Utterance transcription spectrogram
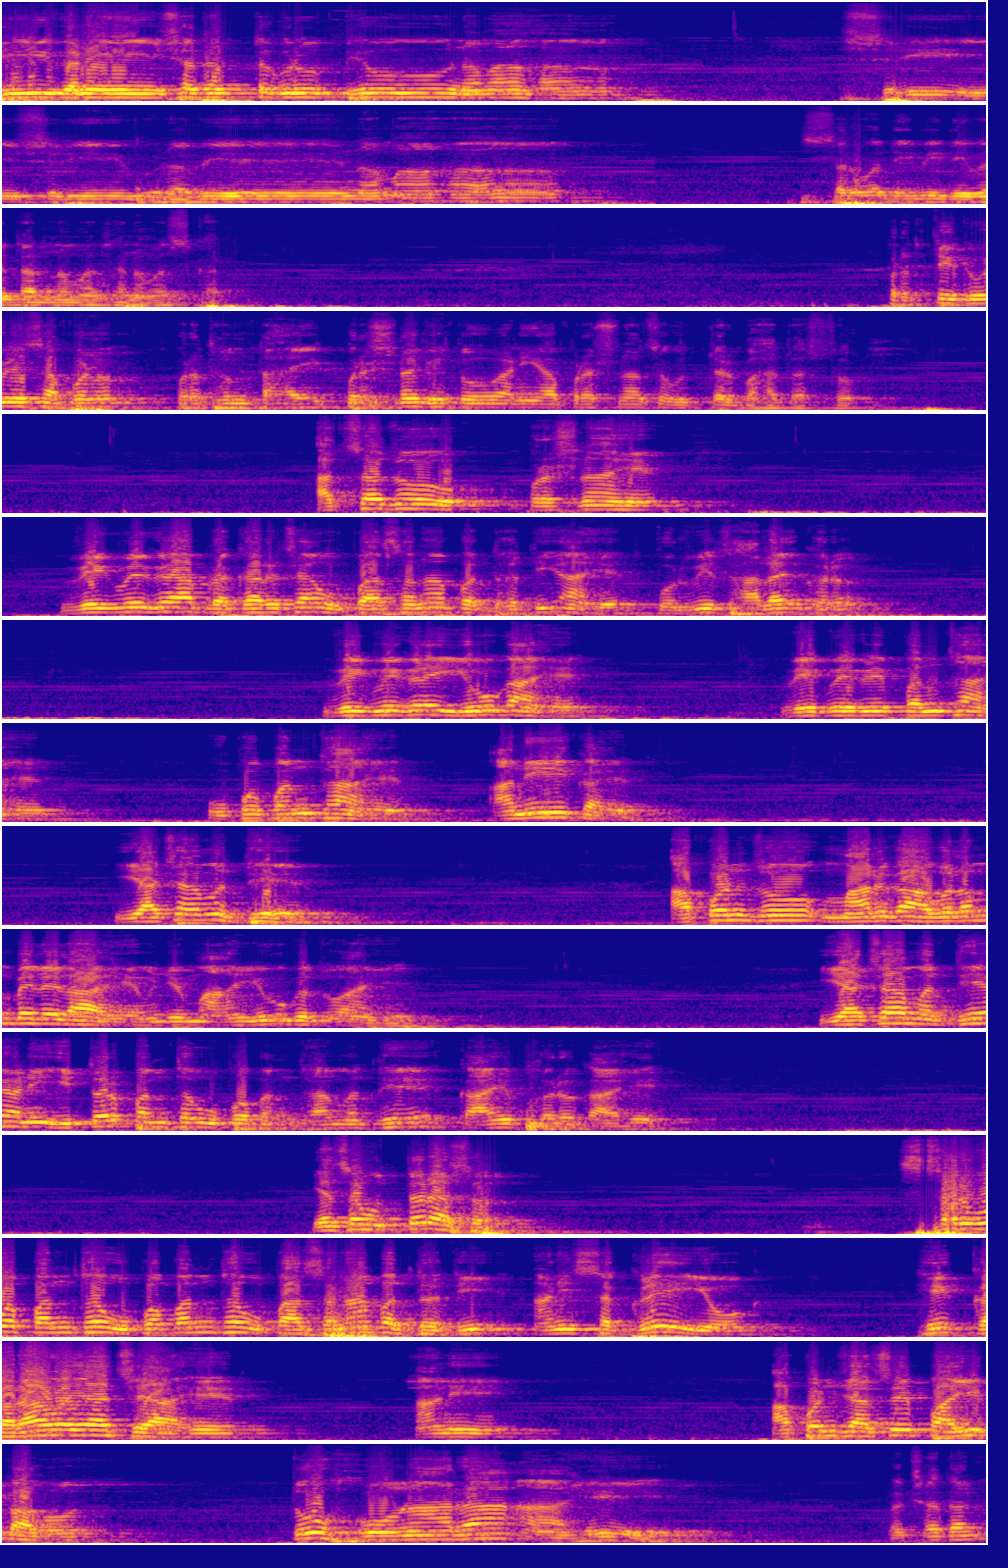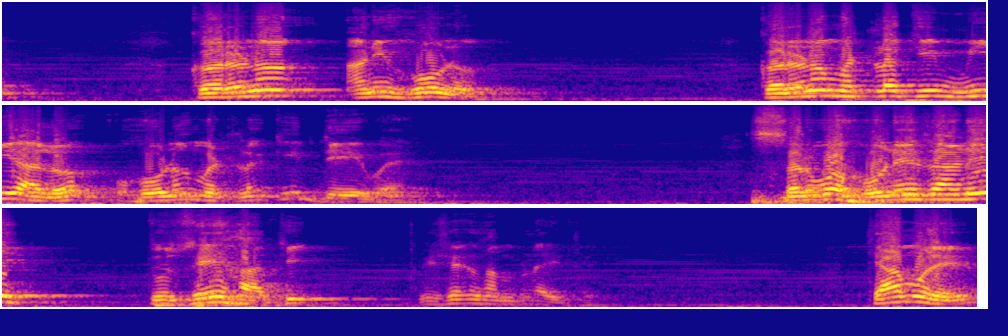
श्री गणेश नमः। श्री श्री गुरवे नमः। सर्व देवी देवतांना माझा नमस्कार. प्रत्येक वेळेस आपण प्रथमतः एक प्रश्न घेतो आणि या प्रश्नाचं उत्तर पाहत असतो. आजचा जो प्रश्न आहे वेगवेगळ्या प्रकारच्या उपासना पद्धती आहेत. पूर्वी झालंय खरं. वेगवेगळे योग आहेत वेगवेगळे पंथ आहेत उपपंथ आहेत अनेक आहेत. याच्यामध्ये आपण जो मार्ग अवलंबलेला आहे म्हणजे महायोग जो आहे याच्यामध्ये आणि इतर पंथ उपपंथामध्ये काय फरक आहे? याचं उत्तर असं सर्व पंथ उपपंथ उपासना पद्धती आणि सगळे योग हे करावयाचे आहेत. आणि आपण ज्याचे पायिक आहोत तो होणारा आहे. लक्षात आलं? करणं आणि होणं. करणं म्हटलं की मी आलं होणं म्हटलं की देव आहे. सर्व होणे जाणे तुझे हाती. विषय संपला इथे. त्यामुळे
